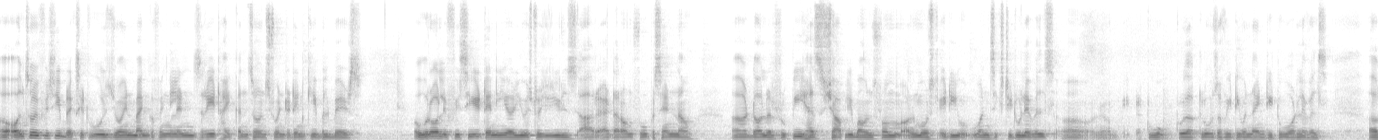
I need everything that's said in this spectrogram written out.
Uh, also, if you see Brexit woes join Bank of England's rate hike concerns to entertain cable bears. Overall, if we see 10-year US Treasury yields are at around 4% now uh, dollar rupee has sharply bounced from almost 8162 levels uh, to, to the close of 8192 odd levels. Uh,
